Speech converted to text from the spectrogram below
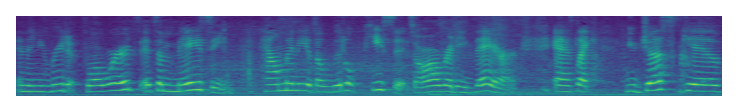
and then you read it forwards, it's amazing how many of the little pieces are already there. And it's like you just give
